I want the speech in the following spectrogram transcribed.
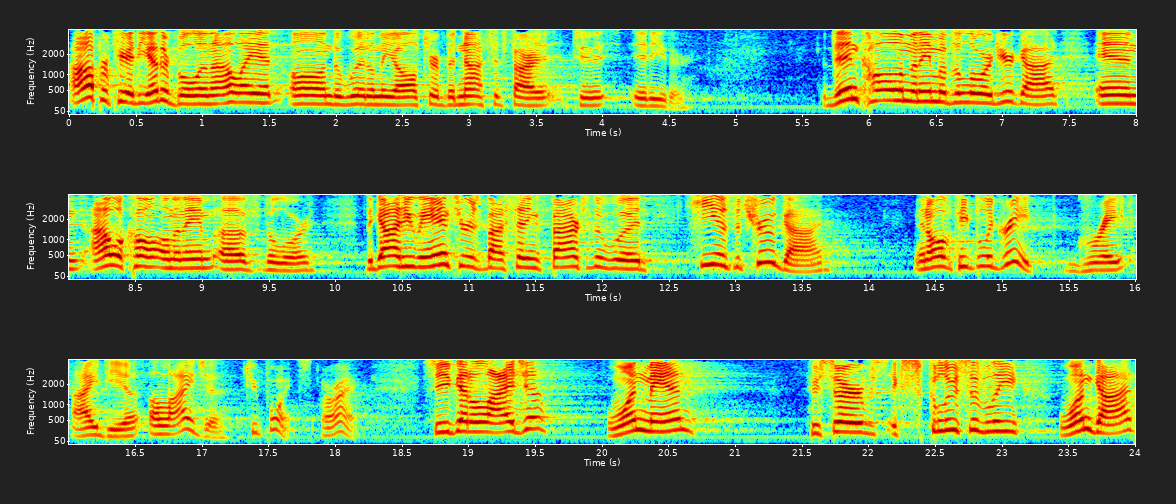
I'll prepare the other bull and I'll lay it on the wood on the altar, but not set fire to it either. Then call on the name of the Lord your God, and I will call on the name of the Lord. The God who answers by setting fire to the wood, he is the true God. And all the people agreed. Great idea, Elijah. Two points. All right. So you've got Elijah, one man who serves exclusively one God,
